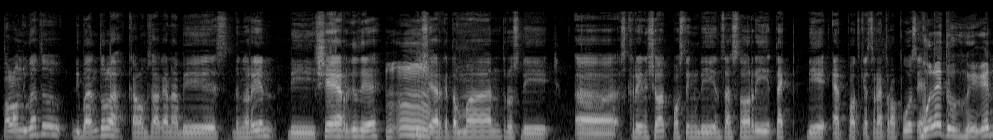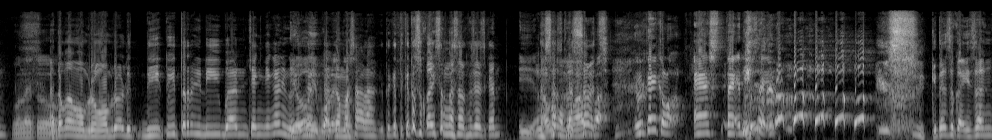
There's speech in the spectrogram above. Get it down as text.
Tolong juga tuh dibantu lah kalau misalkan habis dengerin di share gitu ya. Di share ke teman, terus di eh, screenshot posting di Instastory, tag di @podcastretropus ya. Boleh tuh, ya kan? Boleh tuh. Atau nggak ngobrol-ngobrol di, di Twitter di bahan ceng-cengan juga Yoi, kita boleh tuh. masalah. Kita, kita, kita suka iseng nge-search kan? Iya, apa? nge-search. Lu kayak kalau ST itu saya Kita suka iseng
